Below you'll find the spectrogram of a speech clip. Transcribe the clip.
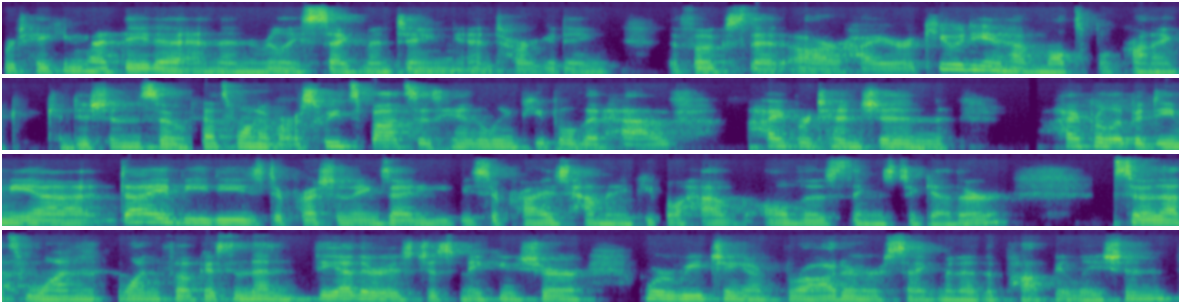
we're taking that data and then really segmenting and targeting the folks that are higher acuity and have multiple chronic conditions. So that's one of our sweet spots is handling people that have hypertension hyperlipidemia diabetes depression anxiety you'd be surprised how many people have all those things together. So that's one one focus. And then the other is just making sure we're reaching a broader segment of the population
